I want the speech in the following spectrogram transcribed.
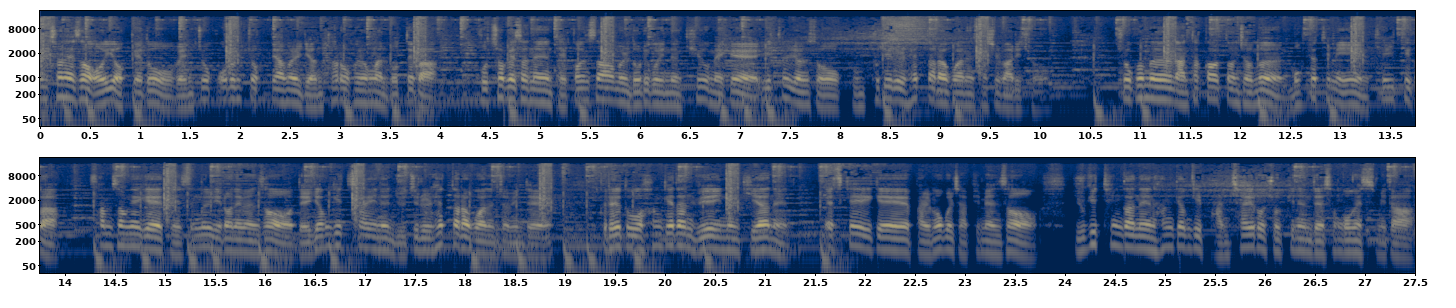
인천에서 어이없게도 왼쪽 오른쪽 뺨을 연타로 허용한 롯데가 고척에서는 대권 싸움을 노리고 있는 키움에게 이틀 연속 분풀이를 했다라고 하는 사실 말이죠. 조금은 안타까웠던 점은 목표팀인 KT가 삼성에게 대승을 이뤄내면서 4경기 차이는 유지를 했다라고 하는 점인데 그래도 한 계단 위에 있는 기아는 SK에게 발목을 잡히면서 6위 팀과는 한 경기 반 차이로 좁히는 데 성공했습니다.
